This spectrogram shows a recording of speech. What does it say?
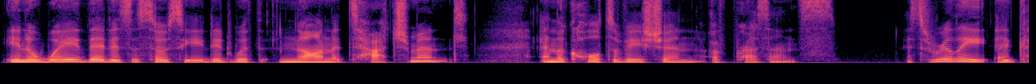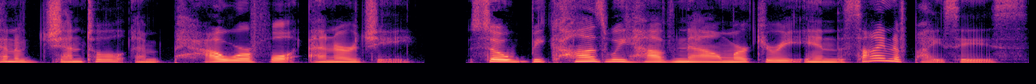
in a way that is associated with non-attachment and the cultivation of presence. It's really a kind of gentle and powerful energy. So, because we have now Mercury in the sign of Pisces,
